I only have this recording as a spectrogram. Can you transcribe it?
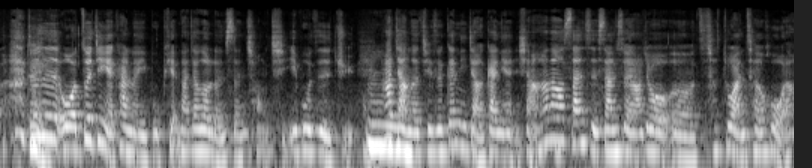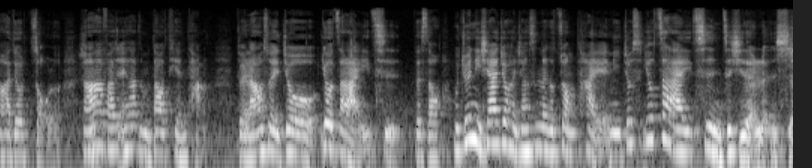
就是我最近也看了一部片，它叫做《人生重启》。一部日剧，他讲的其实跟你讲的概念很像。他到三十三岁，然后就呃车突然车祸，然后他就走了。然后他发现，哎，他怎么到天堂？对，然后所以就又再来一次的时候，我觉得你现在就很像是那个状态，哎，你就是又再来一次你自己的人生。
